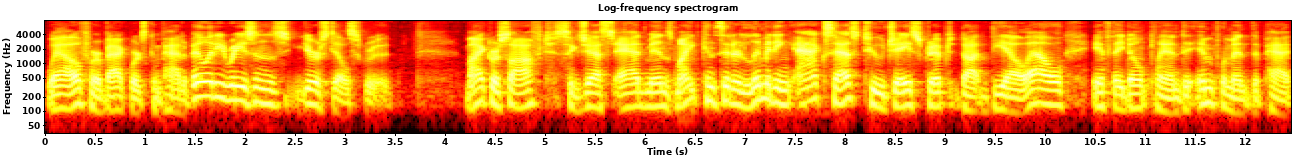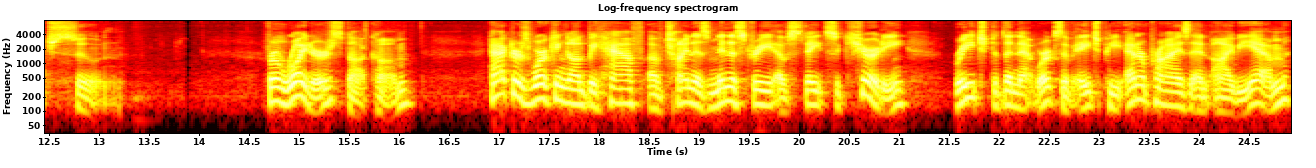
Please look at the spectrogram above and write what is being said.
Well, for backwards compatibility reasons, you're still screwed. Microsoft suggests admins might consider limiting access to jscript.dll if they don't plan to implement the patch soon. From Reuters.com, hackers working on behalf of China's Ministry of State Security breached the networks of HP Enterprise and IBM,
